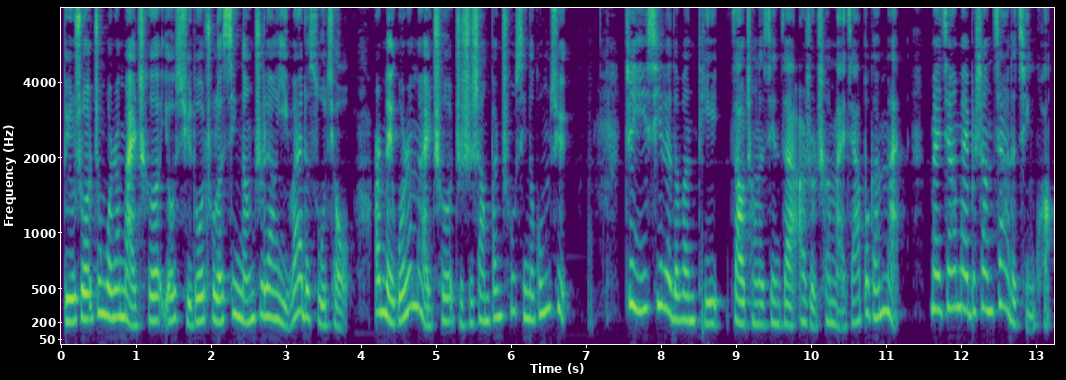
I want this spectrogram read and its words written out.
比如说中国人买车有许多除了性能、质量以外的诉求，而美国人买车只是上班出行的工具，这一系列的问题造成了现在二手车买家不敢买，卖家卖不上价的情况。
